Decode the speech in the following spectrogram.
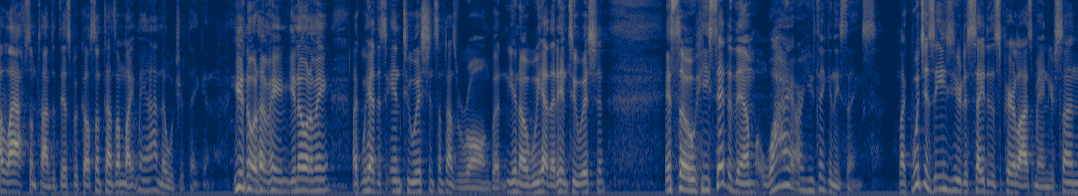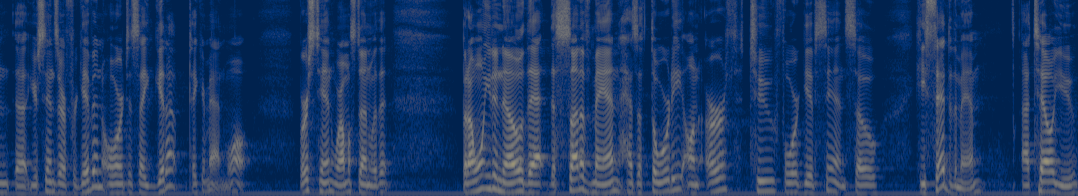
I, laugh sometimes at this because sometimes I'm like, man, I know what you're thinking. You know what I mean? You know what I mean? Like we have this intuition. Sometimes we're wrong, but you know, we have that intuition. And so he said to them, Why are you thinking these things? Like, which is easier to say to this paralyzed man, Your son, uh, your sins are forgiven, or to say, Get up, take your mat, and walk? Verse 10, we're almost done with it. But I want you to know that the Son of Man has authority on earth to forgive sins. So he said to the man, I tell you,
